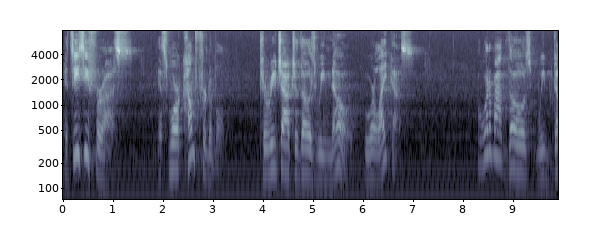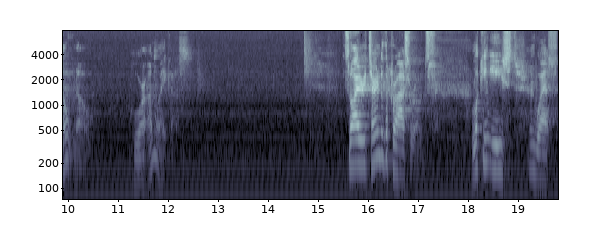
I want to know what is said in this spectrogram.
It's easy for us, it's more comfortable to reach out to those we know who are like us. But what about those we don't know who are unlike us? So I returned to the crossroads, looking east and west,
